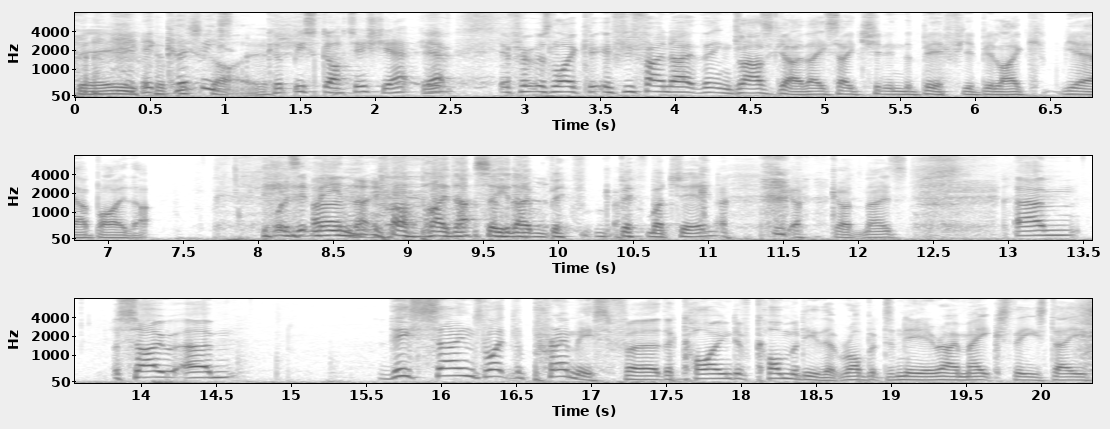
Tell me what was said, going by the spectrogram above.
be. It could, be, Scottish. could be Scottish. Yeah, yeah. If, if it was like, if you found out that in Glasgow they say chilling the biff, you'd be like, yeah, I buy that. What does it mean though? I'll buy that so you don't biff, biff my chin. God, God knows. Um, so um, this sounds like the premise for the kind of comedy that Robert De Niro makes these days.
